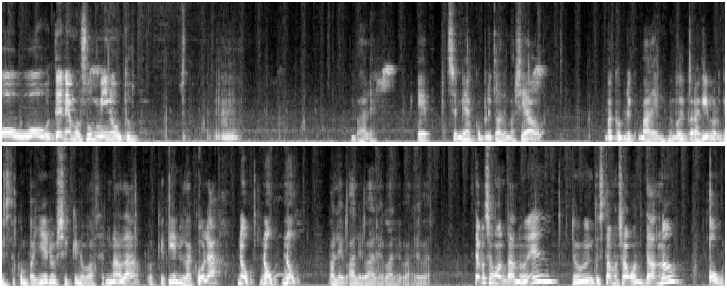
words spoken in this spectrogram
oh, oh, tenemos un minuto. Vale. Eh, se me ha complicado demasiado. vale, me voy por aquí porque este compañero sé que no va a hacer nada. Porque tiene la cola. No, no, no. Vale, vale, vale, vale, vale, vale. Estamos aguantando, ¿eh? De momento estamos aguantando. Oh,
